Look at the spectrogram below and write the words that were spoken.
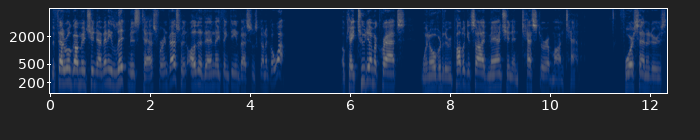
the federal government shouldn't have any litmus test for investment other than they think the investment's going to go up. Okay, two Democrats went over to the Republican side, Manchin and Tester of Montana. Four senators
